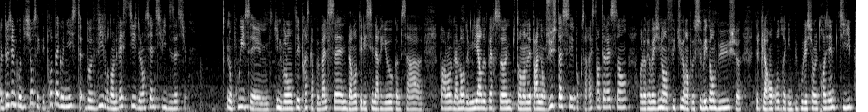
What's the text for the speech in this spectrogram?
La deuxième condition, c'est que les protagonistes doivent vivre dans le vestige de l'ancienne civilisation. Donc oui, c'est une volonté presque un peu malsaine d'inventer des scénarios comme ça, parlant de la mort de milliards de personnes, tout en en épargnant juste assez pour que ça reste intéressant, en leur imaginant un futur un peu semé d'embûches, euh, tel que la rencontre avec une population du troisième type,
